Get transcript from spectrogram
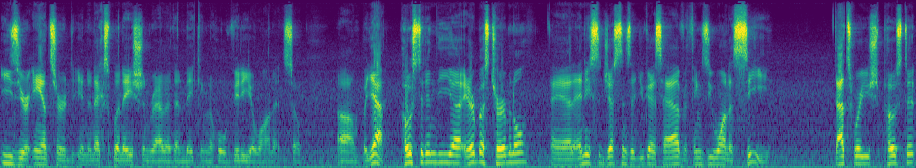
easier answered in an explanation rather than making the whole video on it. So, um, but yeah, post it in the uh, Airbus terminal, and any suggestions that you guys have or things you want to see, that's where you should post it.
